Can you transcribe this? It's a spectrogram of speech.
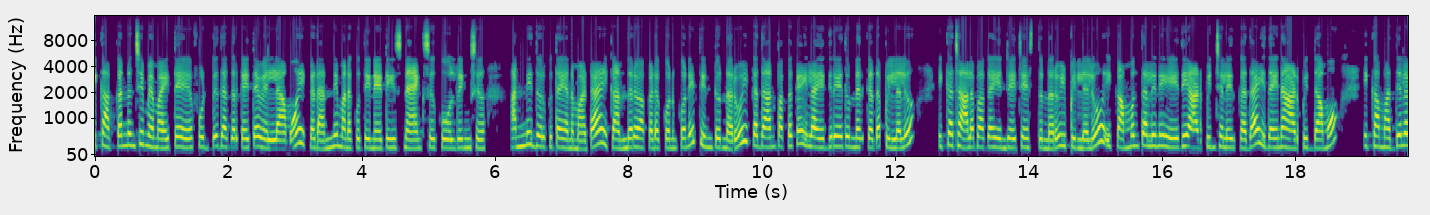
ఇక అక్కడ నుంచి మేమైతే ఫుడ్ దగ్గరికి అయితే వెళ్ళాము. ఇక్కడ అన్ని మనకు తినేటి స్నాక్స్ కూల్ డ్రింక్స్ అన్ని దొరుకుతాయి అన్నమాట. ఇక అందరూ అక్కడ కొనుక్కొని తింటున్నారు. ఇక దాని పక్కకే ఇలా ఎగిరేది ఉన్నది కదా పిల్లలు. ఇక చాలా బాగా ఎంజాయ్ చేస్తున్నారు ఈ పిల్లలు. ఇక అమ్ముల తల్లిని ఏది ఆడిపించలేదు కదా ఇదైనా ఆడిపిద్దాము. ఇక మధ్యలో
